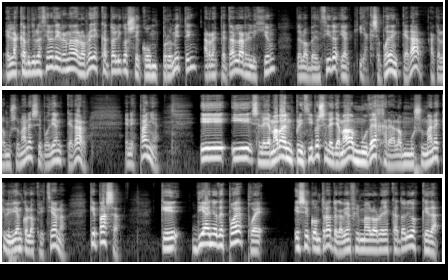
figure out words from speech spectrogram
en las capitulaciones de Granada los reyes católicos se comprometen a respetar la religión de los vencidos y a, que se pueden quedar, a que los musulmanes se podían quedar en España. Y, y, se le llamaba, en principio se le llamaba mudéjare a los musulmanes que vivían con los cristianos. ¿Qué pasa? Que diez años después, pues ese contrato que habían firmado los reyes católicos queda,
